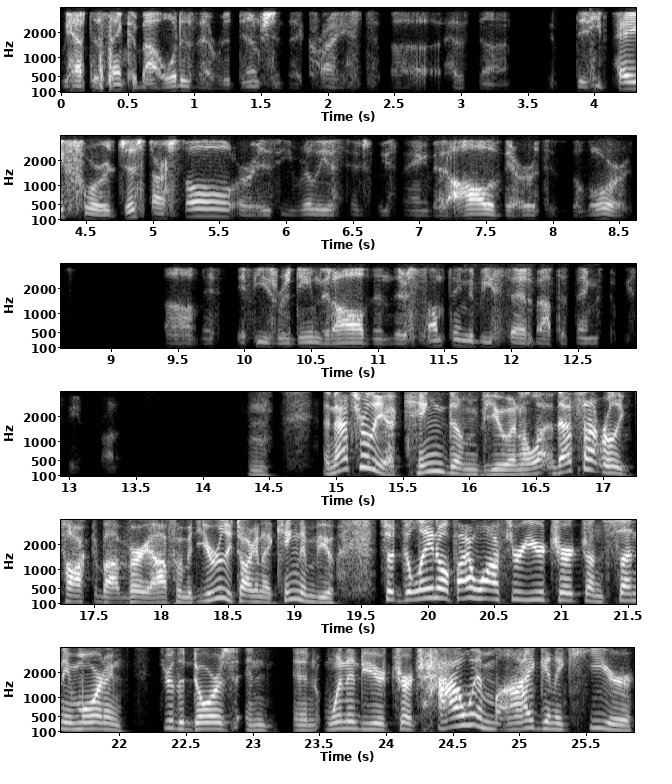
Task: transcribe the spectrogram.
we have to think about what is that redemption that Christ uh, has done. Did he pay for just our soul, or is he really essentially saying that all of the earth is the Lord's? um, if, if he's redeemed it all, then there's something to be said about the things that we see in front of us. Hmm. And that's really a kingdom view, and that's not really talked about very often. But you're really talking a kingdom view. So, Delano, if I walk through your church on Sunday morning through the doors and and went into your church, how am I going to hear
